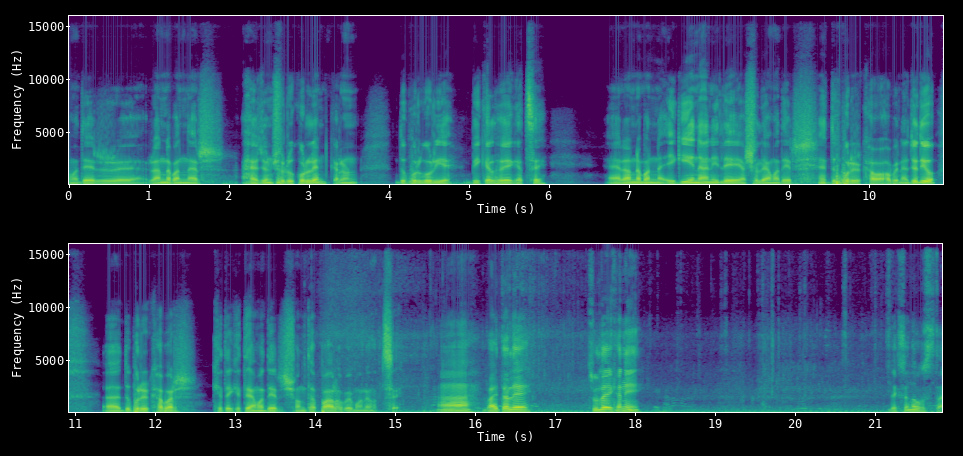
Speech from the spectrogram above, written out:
আমাদের রান্নাবান্নার আয়োজন শুরু করলেন, কারণ দুপুর গড়িয়ে বিকেল হয়ে গেছে। রান্নাবান্না এগিয়ে না নিলে আসলে আমাদের দুপুরের খাওয়া হবে না। যদিও দুপুরের খাবার খেতে খেতে আমাদের সন্ধ্যা পার হবে মনে হচ্ছে। ভাই তাহলে চুলে এখানে? দেখছেন অবস্থা?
